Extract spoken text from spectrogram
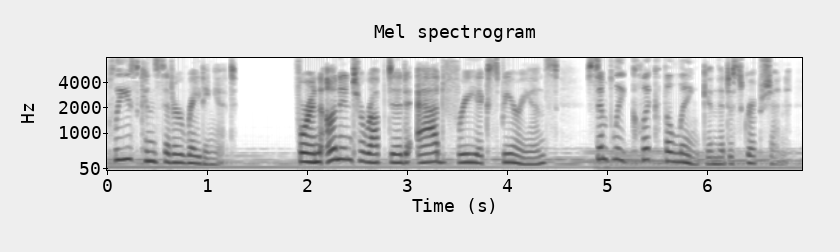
please consider rating it. For an uninterrupted, ad free experience, simply click the link in the description.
